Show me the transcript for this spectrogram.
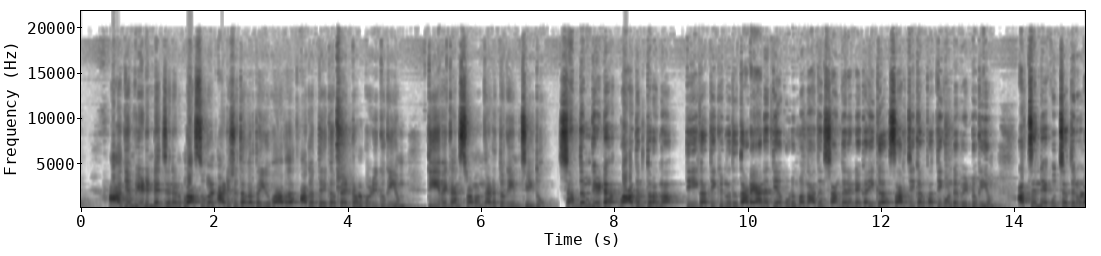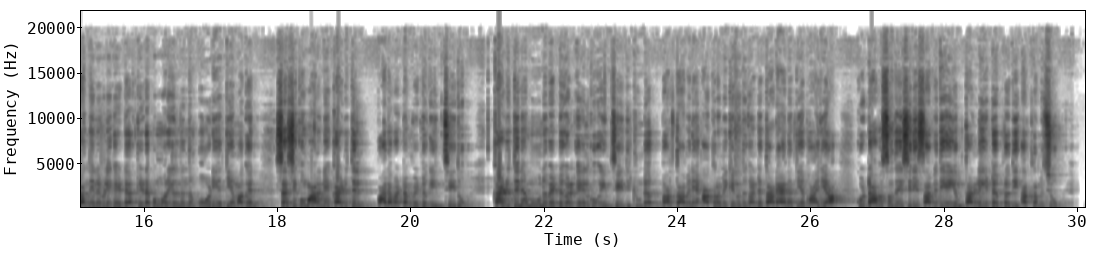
ആദ്യം വീടിന്റെ ജനൽ ഗ്ലാസുകൾ അടിച്ചു തകർത്ത യുവാവ് അകത്തേക്ക് പെട്രോൾ ഒഴിക്കുകയും തീവെക്കാൻ ശ്രമം നടത്തുകയും ചെയ്തു. ശബ്ദം കേട്ട് വാതിൽ തുറന്ന് തീ കത്തിക്കുന്നത് തടയാനെത്തിയ കുടുംബനാഥൻ ശങ്കരന്റെ കൈക്ക് സർജിക്കൽ കത്തികൊണ്ട് വെട്ടുകയും അച്ഛന്റെ ഉച്ചത്തിലുള്ള നിലവിളി കേട്ട് കിടപ്പുമുറിയിൽ നിന്നും ഓടിയെത്തിയ മകൻ ശശികുമാറിനെ കഴുത്തിൽ പലവട്ടം വെട്ടുകയും ചെയ്തു. കഴുത്തിന് മൂന്ന് വെട്ടുകൾ ഏൽക്കുകയും ചെയ്തിട്ടുണ്ട്. ഭർത്താവിനെ ആക്രമിക്കുന്നത് കണ്ട് തടയാനെത്തിയ ഭാര്യ കുട്ടാവ് സ്വദേശിനി സവിതയെയും തള്ളിയിട്ട് പ്രതി ആക്രമിച്ചു.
